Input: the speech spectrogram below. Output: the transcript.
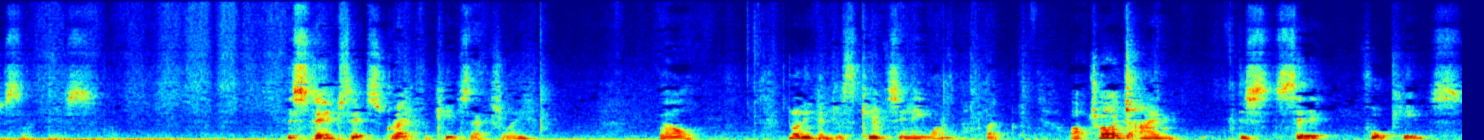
Just like this. This stamp set's great for kids actually. Well, not even just kids, anyone, but I've tried to aim this set for kids.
